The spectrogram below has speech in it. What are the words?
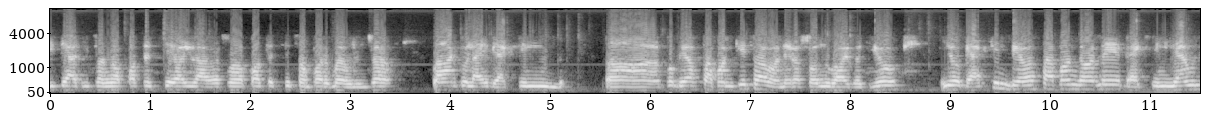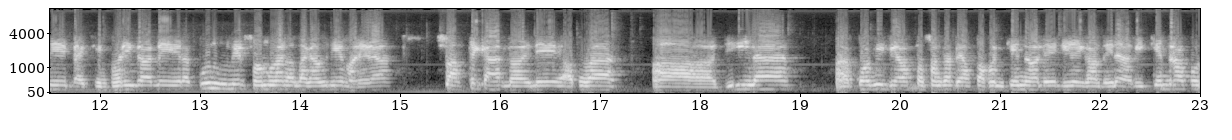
विद्यार्थीसँग प्रत्यक्ष अभिभावकसँग प्रत्यक्ष सम्पर्कमा हुनुहुन्छ उहाँहरूको लागि भ्याक्सिन को व्यवस्थापन के छ भनेर सोध्नु भएको थियो। यो भ्याक्सिन व्यवस्थापन गर्ने भ्याक्सिन ल्याउने भ्याक्सिन खरिद गर्ने र कुन उमेर समूहलाई लगाउने भनेर स्वास्थ्य कार्यालयले अथवा जिल्ला कोभिड व्यवस्थापन व्यवस्थापन केन्द्रले निर्णय गर्दैन। हामी केन्द्रको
